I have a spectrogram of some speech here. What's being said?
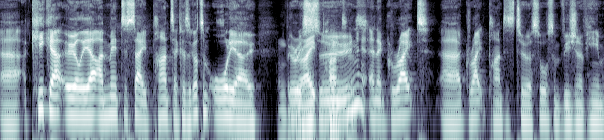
uh, a kicker earlier. I meant to say punter because I got some audio And very soon punters. and a great, uh, great punters too. I saw some vision of him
